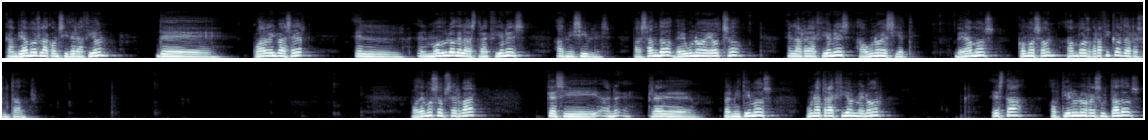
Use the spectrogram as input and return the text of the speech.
cambiamos la consideración de cuál iba a ser el, módulo de las tracciones admisibles, pasando de 1E8 en las reacciones a 1E7. Veamos cómo son ambos gráficos de resultados. Podemos observar que si permitimos una tracción menor, esta obtiene unos resultados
